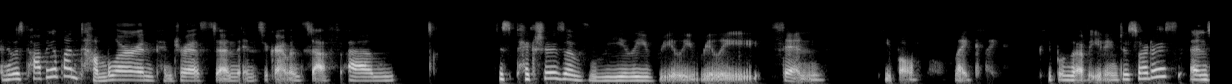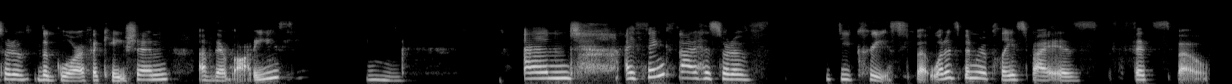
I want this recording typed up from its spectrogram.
and it was popping up on Tumblr and Pinterest and Instagram and stuff. Um, just pictures of really, really, really thin people, like people who have eating disorders, and sort of the glorification of their bodies. mhm. And I think that has sort of decreased, but what it's been replaced by is Fitspo,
